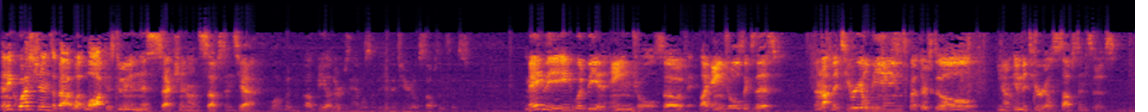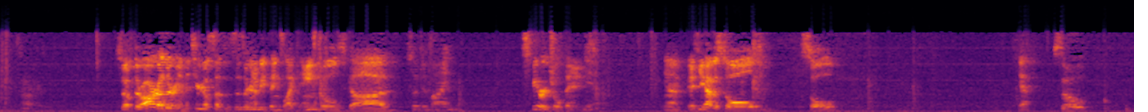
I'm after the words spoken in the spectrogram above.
Any questions about what Locke is doing in this section on substance? Yeah. What would uh, be other examples of immaterial substances? Maybe would be an angel. So, if, like angels exist, they're not material beings, but they're still, you know, immaterial substances. Alright. So, if there are other immaterial substances, they're going to be things like angels, God, So divine. spiritual things. Yeah. You know, if you have a soul, soul. Yeah. So,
